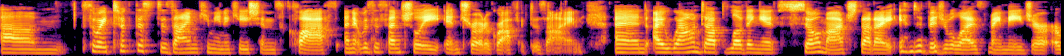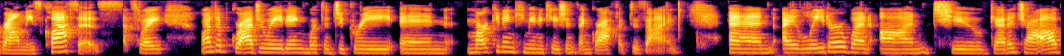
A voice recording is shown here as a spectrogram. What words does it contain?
Um, so I took this design communications class, and it was essentially intro to graphic design. And I wound up loving it so much that I individualized my major around these classes. So I wound up graduating with a degree in marketing, communications, and graphic design. And I later went on to get a job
